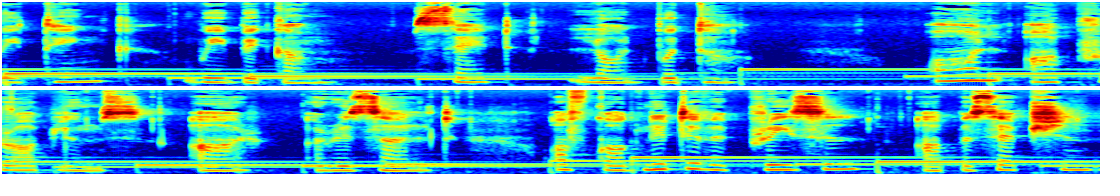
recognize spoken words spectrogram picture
we think, we become, said Lord Buddha. All our problems are a result of cognitive appraisal, our perception,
